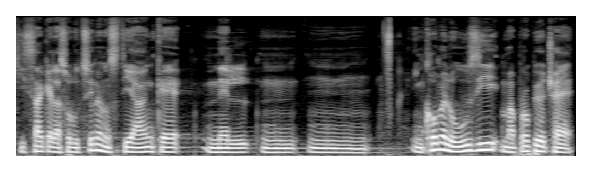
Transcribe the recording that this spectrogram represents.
chissà che la soluzione non stia anche nel... Mm, mm, in come lo usi, ma proprio cioè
